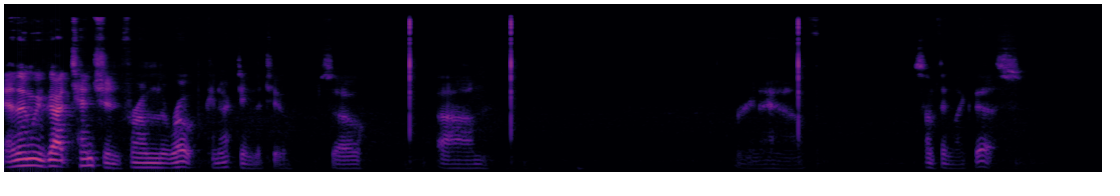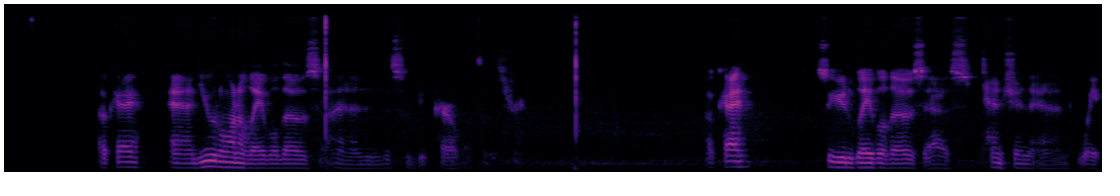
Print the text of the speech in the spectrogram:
And then we've got tension from the rope connecting the two. So um, we're going to have something like this. Okay, and you would want to label those, and this would be parallel to the string. Okay, so you'd label those as tension and weight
